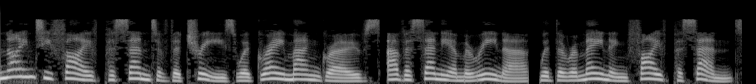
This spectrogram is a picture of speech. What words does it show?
95% of the trees were grey mangroves Avicennia marina, with the remaining 5%,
